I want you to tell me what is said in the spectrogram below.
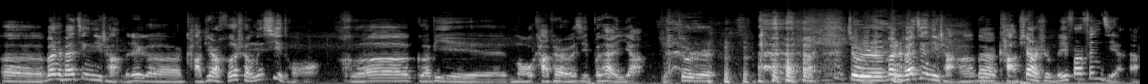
呃，万智牌竞技场的这个卡片合成系统和隔壁某卡片游戏不太一样，就是 就是万智牌竞技场的卡片是没法分解的。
